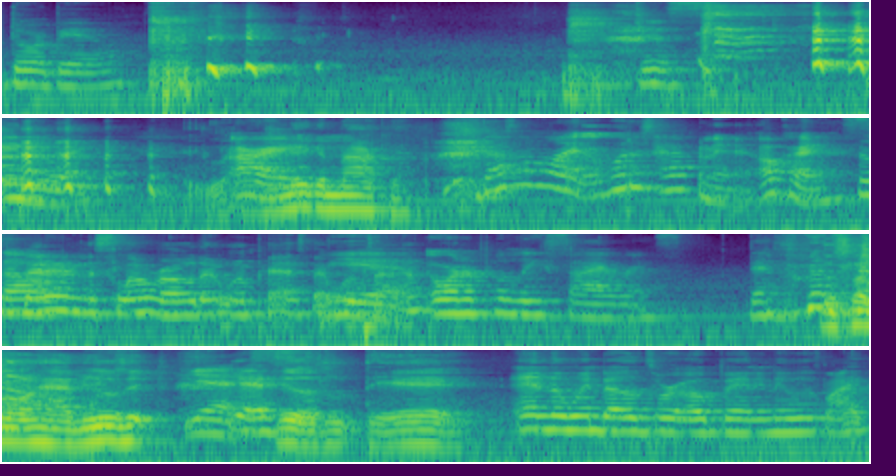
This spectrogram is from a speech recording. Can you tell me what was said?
doorbell. Just anyway, Like, All right. nigga knocking. that's I'm like, what is happening? Okay, It's so better than the slow roll that went past that one yeah, time. order police sirens. That The was song don't have music. yes. Yes. It was yeah. And the windows were open and it was like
